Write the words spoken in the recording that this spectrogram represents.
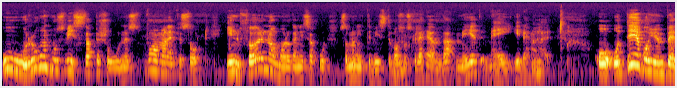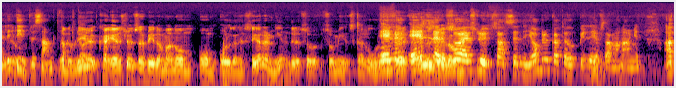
Oron hos vissa personer, vad man är för sort, inför en omorganisation som man inte visste vad som skulle hända med mig i det här. Och, och det var ju en väldigt Jo. intressant Men då faktor. blir ju, en slutsats bli om man om, omorganiserar mindre så, så minskar oron. Eller, för eller så om- är slutsatsen det jag brukar ta upp i det Mm. sammanhanget. Att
